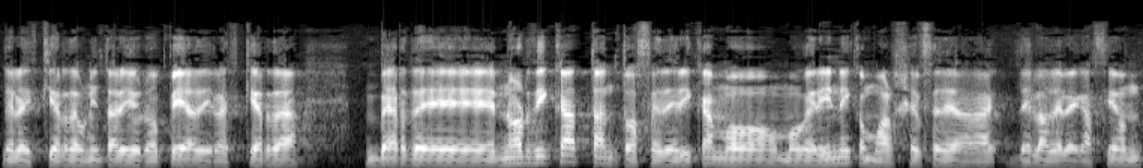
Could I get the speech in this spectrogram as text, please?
de la Izquierda Unitaria Europea y de la Izquierda Verde Nórdica, tanto a Federica Mogherini como al jefe de la, delegación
